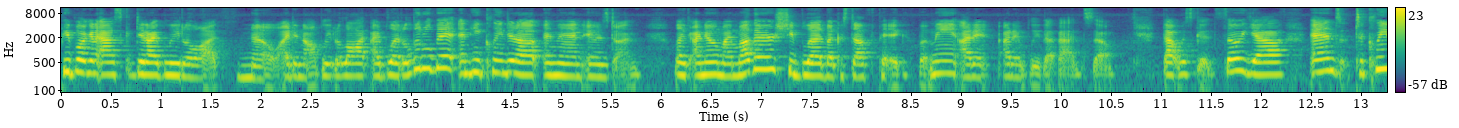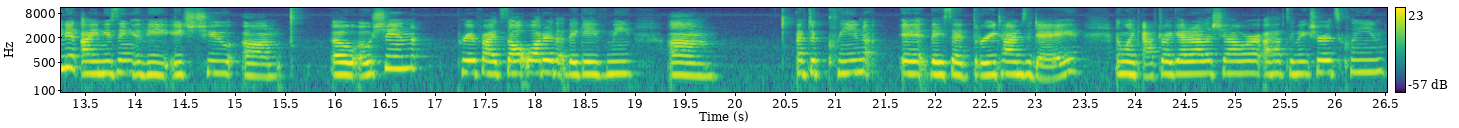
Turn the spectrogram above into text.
people are going to ask, did I bleed a lot? No, I did not bleed a lot. I bled a little bit and he cleaned it up and then it was done. Like I know my mother, she bled like a stuffed pig, but me, I didn't I didn't bleed that bad. So that was good. So yeah, and to clean it, I am using the H2 um, O Ocean purified salt water that they gave me. Um, I have to clean it, they said three times a day. And like after I get out of the shower, I have to make sure it's clean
